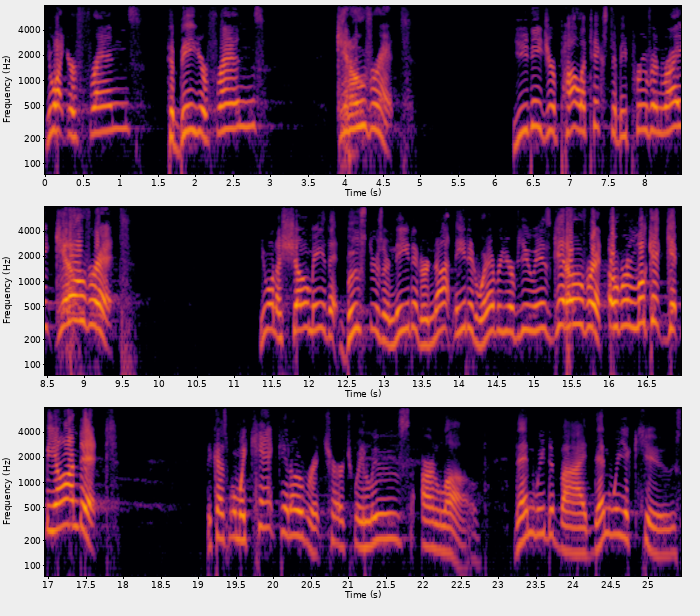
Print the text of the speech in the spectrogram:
You want your friends to be your friends? Get over it. You need your politics to be proven right? Get over it. You want to show me that boosters are needed or not needed, whatever your view is? Get over it. Overlook it. Get beyond it. Because when we can't get over it, church, we lose our love. Then we divide, then we accuse,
